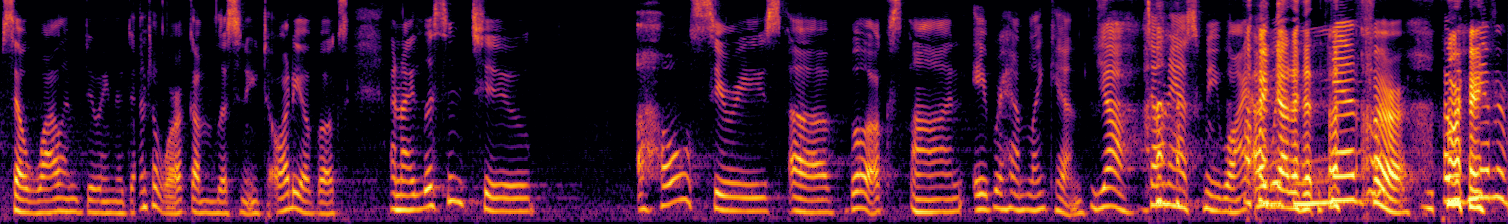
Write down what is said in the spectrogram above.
so while i'm doing the dental work i'm listening to audiobooks and i listen to a whole series of books on abraham lincoln. Yeah. don't ask me why. I i would never i would Right. never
